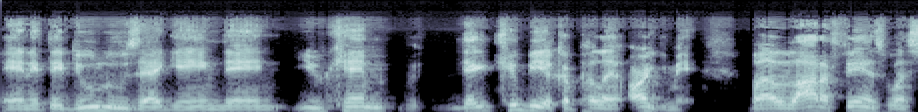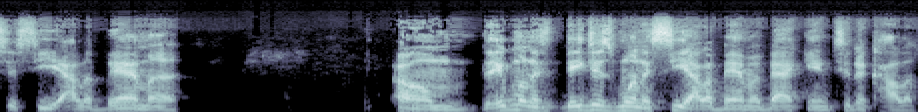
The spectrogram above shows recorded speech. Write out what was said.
And if they do lose that game, then you can. There could be a compelling argument, but a lot of fans wants to see Alabama. Um, they want to. They just want to see Alabama back into the college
